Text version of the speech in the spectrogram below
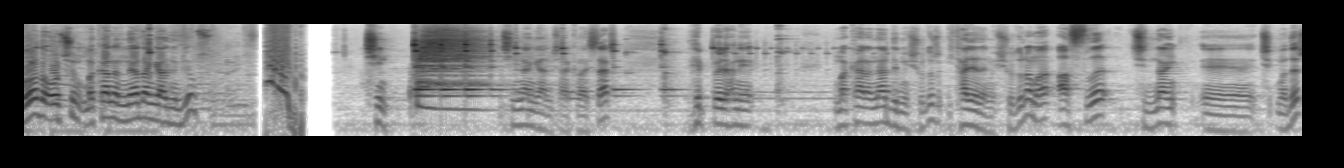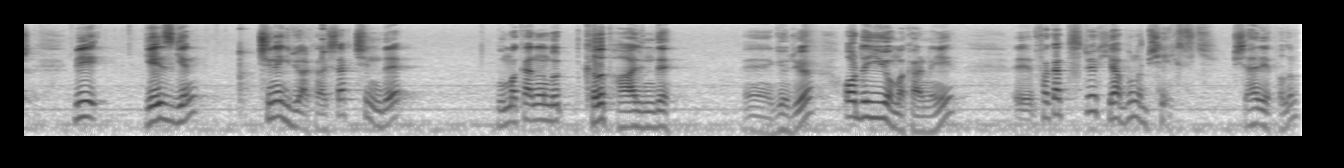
Bu arada Orçun makarnanın nereden geldiğini biliyor musun? Çin. Çin'den gelmiş arkadaşlar. Hep böyle hani makarna nerede meşhurdur? İtalya'da meşhurdur ama aslı Çin'den e, çıkmadır. Bir gezgin Çin'e gidiyor arkadaşlar. Çin'de bu makarnanın böyle kalıp halinde e, görüyor. Orada yiyor makarnayı. E, fakat diyor ki ya buna bir şey eksik. Bir şeyler yapalım.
